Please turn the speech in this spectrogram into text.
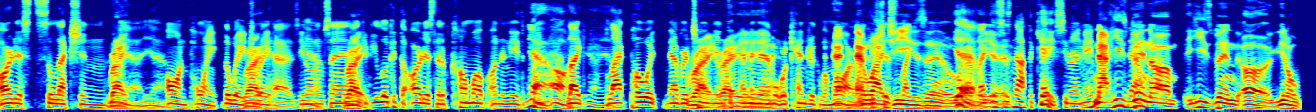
artist selection Right. Yeah, yeah. on point the way Right. Dre has. You know what I'm saying? Right. Like if you look at the artists that have come up underneath, Yeah, Prince, oh, like yeah, yeah. Blaq Poet never turned Right, into right, Eminem yeah. or Kendrick Lamar. A- Like, it's like- NYGs and yeah, whatever, like it's yeah. just not the case. You know what I mean? Now he's Now- been um he's been uh you know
